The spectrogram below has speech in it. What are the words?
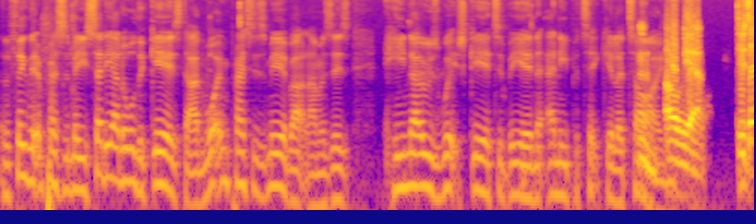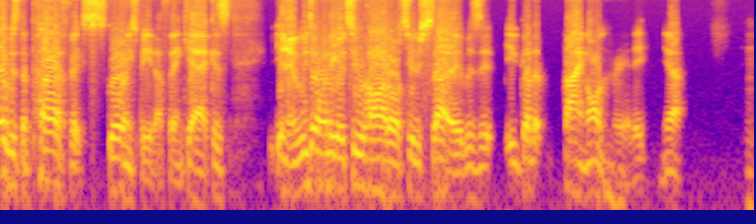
the thing that impresses me, he said he had all the gears, Dan. What impresses me about Lammers is he knows which gear to be in at any particular hmm. time. Oh yeah, today was the perfect scoring speed. I think. Yeah, because you know we don't want to go too hard or too slow. It was it, you got it bang on hmm. really. Yeah. Hmm.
